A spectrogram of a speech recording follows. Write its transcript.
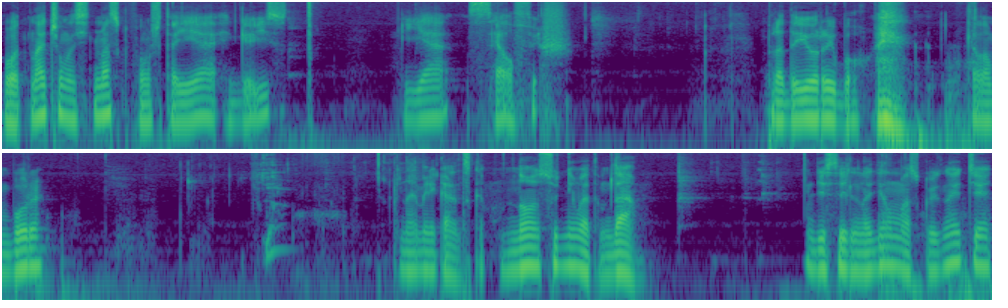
Вот, начал носить маску, потому что я эгоист, я selfish. Продаю рыбу. Каламбуры. На американском. Но суть не в этом, да. Действительно, надел маску. И знаете,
